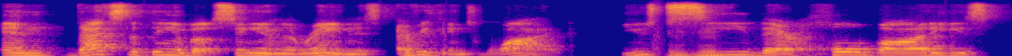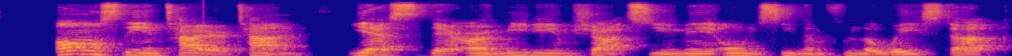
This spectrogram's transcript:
And that's the thing about singing in the rain is everything's wide. You mm-hmm. see their whole bodies almost the entire time yes there are medium shots so you may only see them from the waist up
